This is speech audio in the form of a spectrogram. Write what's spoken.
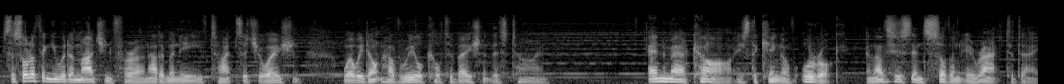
It's the sort of thing you would imagine for an Adam and Eve type situation where we don't have real cultivation at this time. Enmerkar is the king of Uruk, and this is in southern Iraq today.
